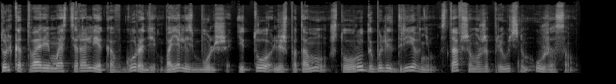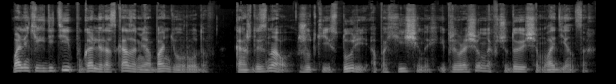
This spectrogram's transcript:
Только твари мастера Лека в городе боялись больше, и то лишь потому, что уроды были древним, ставшим уже привычным ужасом. Маленьких детей пугали рассказами о банде уродов. Каждый знал жуткие истории о похищенных и превращенных в чудовища младенцах.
